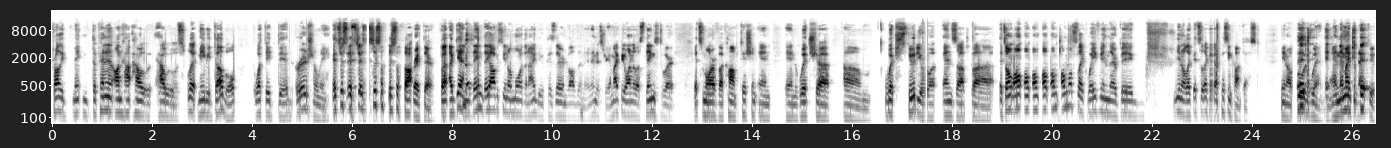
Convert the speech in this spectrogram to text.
probably depending on how how how it was split, maybe double what they did originally. It's just it's just it's just a, just a thought right there. But again, they they obviously know more than I do because they're involved in an industry. It might be one of those things where it's more of a competition in in which uh, um, which studio ends up. Uh, it's al- al- al- al- almost like waving their big, you know, like it's like a pissing contest. You know, who would win, and they might be that it- too.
